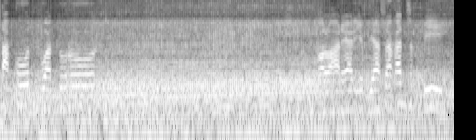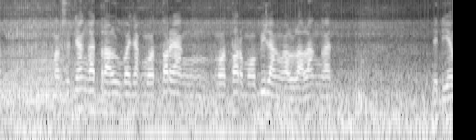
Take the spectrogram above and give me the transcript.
takut buat turun. Kalau hari-hari biasa kan sepi. Maksudnya nggak terlalu banyak motor yang motor mobil yang lalu lalang kan jadinya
